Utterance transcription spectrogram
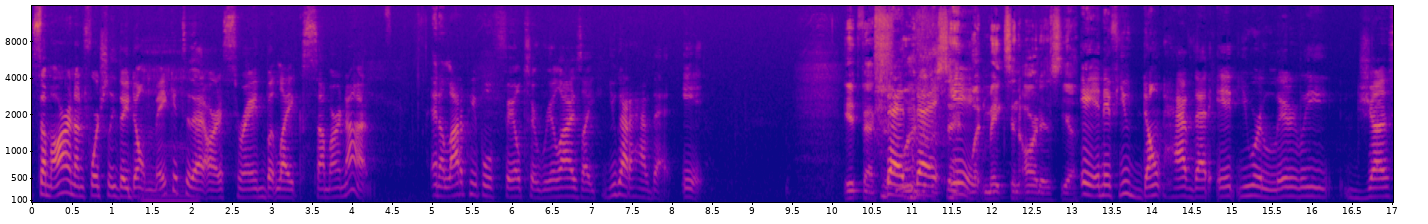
Some are, and unfortunately, they don't mm. make it to mm. that artist terrain. But like, some are not and a lot of people fail to realize like you got to have that it. It factor that, 100% that it. what makes an artist yeah. And if you don't have that it you are literally just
